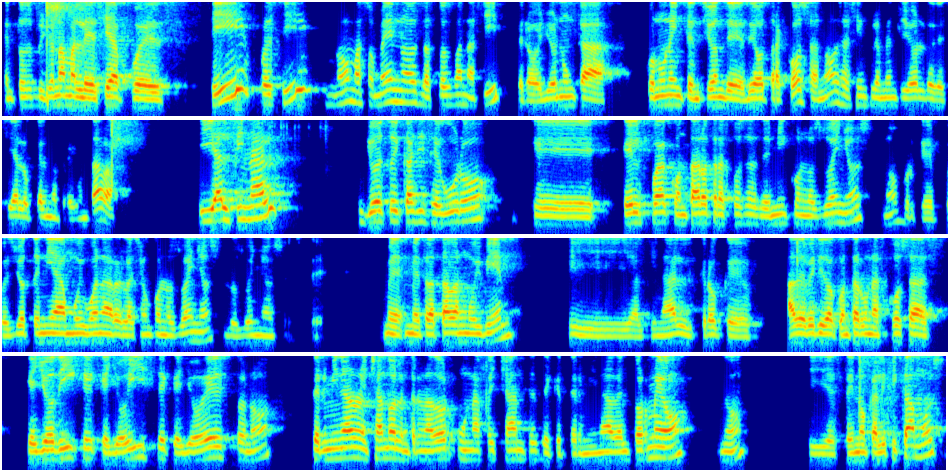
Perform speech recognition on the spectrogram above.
Entonces, pues yo nada más le decía, pues sí, pues sí, ¿no? Más o menos, las cosas van así, pero yo nunca con una intención de, de otra cosa, ¿no? O sea, simplemente yo le decía lo que él me preguntaba. Y al final, yo estoy casi seguro que él fue a contar otras cosas de mí con los dueños, ¿no? Porque pues yo tenía muy buena relación con los dueños, los dueños este, me, me trataban muy bien, y al final creo que ha de haber ido a contar unas cosas que yo dije, que yo hice, que yo esto, ¿no? Terminaron echando al entrenador una fecha antes de que terminara el torneo, ¿no? Y este, no calificamos,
